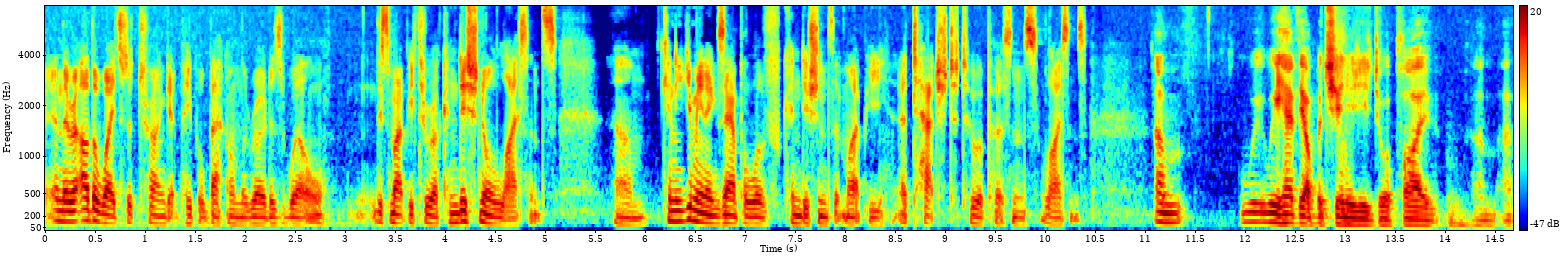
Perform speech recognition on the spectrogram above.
and there are other ways to try and get people back on the road as well. This might be through a conditional license. Um, can you give me an example of conditions that might be attached to a person's license um, we, we have the opportunity to apply um, a,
